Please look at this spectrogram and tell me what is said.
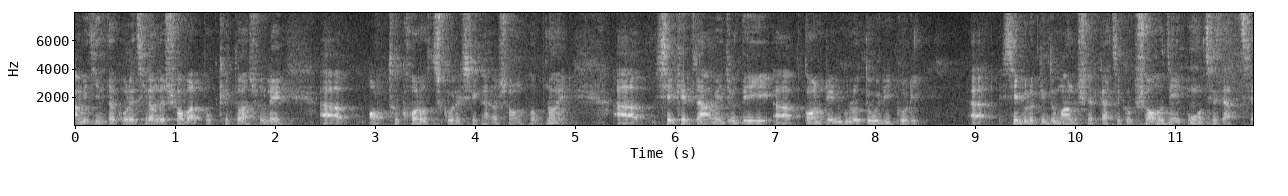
আমি চিন্তা করেছিলাম যে সবার পক্ষে তো আসলে অর্থ খরচ করে শেখানো সম্ভব নয়। সেক্ষেত্রে আমি যদি কন্টেন্টগুলো তৈরি করি সেগুলো কিন্তু মানুষের কাছে খুব সহজেই পৌঁছে যাচ্ছে।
